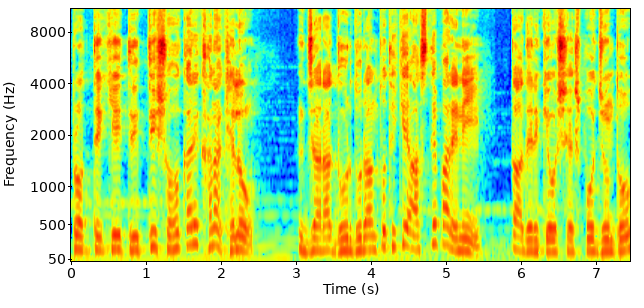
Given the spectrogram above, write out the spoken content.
প্রত্যেকেই তৃপ্তি সহকারে খানা খেলো। যারা দূর দূরান্ত থেকে আসতে পারেনি, তাদেরকেও শেষ পর্যন্ত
